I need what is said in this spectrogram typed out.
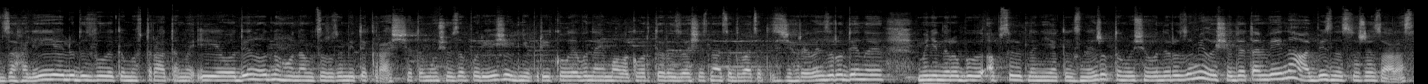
Взагалі є люди з великими втратами, і один одного нам зрозуміти краще, тому що в Запоріжжі, в Дніпрі, коли я винаймала квартири за 16-20 тисяч гривень з родиною, мені не робили абсолютно ніяких знижок, тому що вони розуміли, що де там війна, а бізнес вже зараз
